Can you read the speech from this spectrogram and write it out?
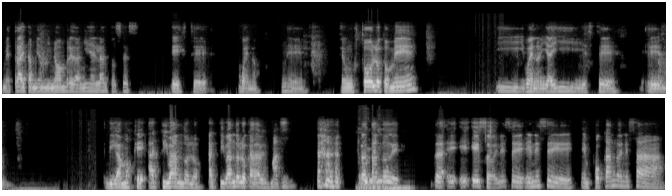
me, trae también mi nombre, Daniela, entonces, este, bueno, me, gustó, lo tomé y bueno, y ahí, este, eh, digamos que activándolo, activándolo cada vez más, tratando de, e, e, eso, en ese, en ese, enfocando en esa,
